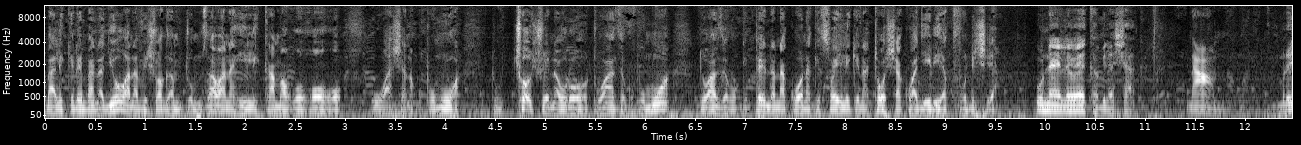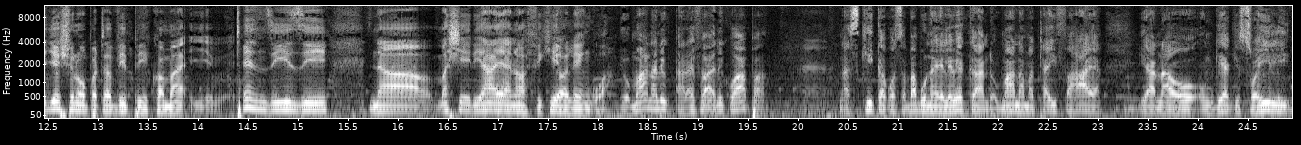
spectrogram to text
bali kilemba na joo anavishwaga mtu mzawa na hili kama hohoho uasha na kupumua. Tuchoshwe na uroho, tuanze kupumua, tuanze kukipenda na kuona Kiswahili kinatosha kwa ajili ya kufundishia. Unaeleweka bila shaka. Naam. Mrejesho unaopata vipi kwama tenzi hizi na mashairi haya yanawafikia walengwa? ndio maana RFI niko hapa nasikika kwa sababu naeleweka. Ndio maana mataifa haya yanaoongea Kiswahili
